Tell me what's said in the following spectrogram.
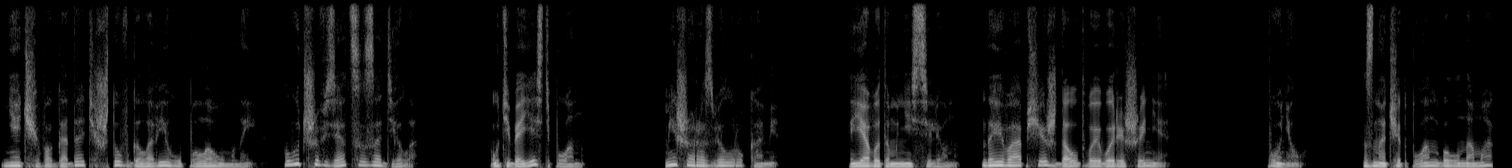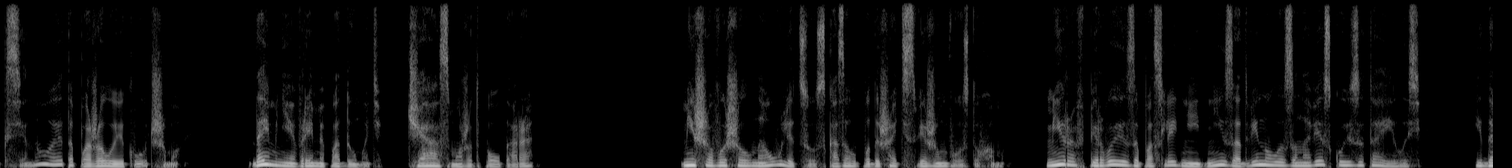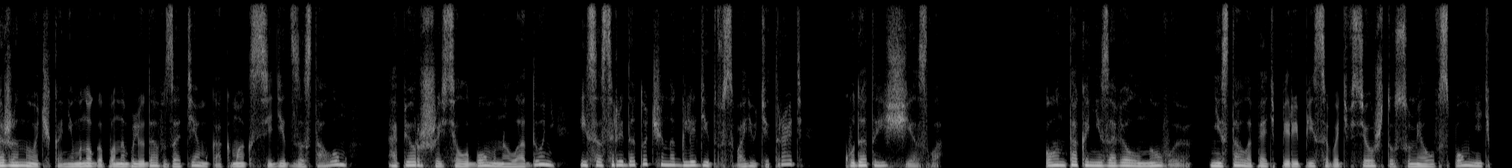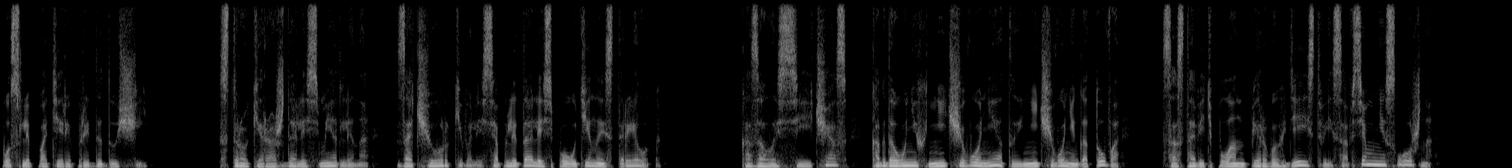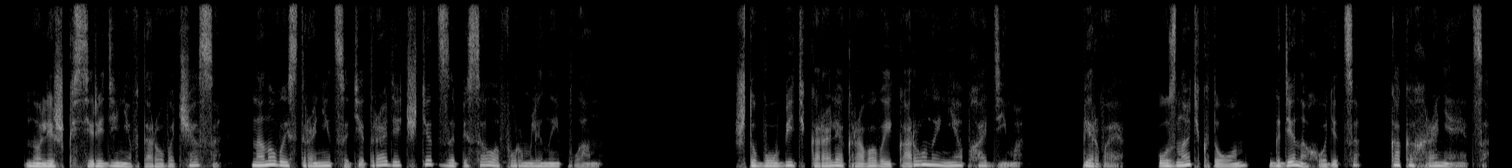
Нечего гадать, что в голове у полоумной. Лучше взяться за дело. У тебя есть план?» Миша развел руками. «Я в этом не силен. Да и вообще ждал твоего решения. Понял. Значит, план был на Максе, но это, пожалуй, и к лучшему. Дай мне время подумать. Час, может, полтора. Миша вышел на улицу, сказал подышать свежим воздухом. Мира впервые за последние дни задвинула занавеску и затаилась. И даже ночка, немного понаблюдав за тем, как Макс сидит за столом, опёршись лбом на ладонь и сосредоточенно глядит в свою тетрадь, куда-то исчезла. Он так и не завел новую, не стал опять переписывать все, что сумел вспомнить после потери предыдущей. Строки рождались медленно, зачеркивались, оплетались паутиной стрелок. Казалось, сейчас, когда у них ничего нет и ничего не готово, составить план первых действий совсем несложно. Но лишь к середине второго часа на новой странице тетради чтец записал оформленный план. Чтобы убить короля кровавой короны, необходимо Первое. Узнать, кто он, где находится, как охраняется.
